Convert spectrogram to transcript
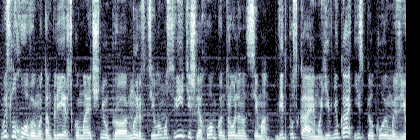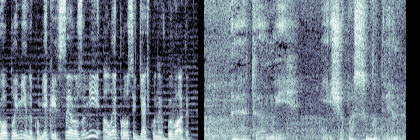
Вислуховуємо тамплієрську маячню про мир в цілому світі шляхом контролю над всіма. Відпускаємо гівнюка і спілкуємось з його племінником, який все розуміє, але просить дядьку не вбивати. Это мы еще посмотрим.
